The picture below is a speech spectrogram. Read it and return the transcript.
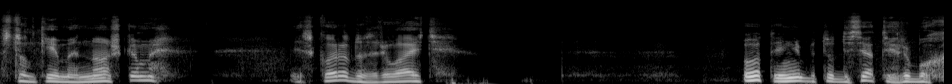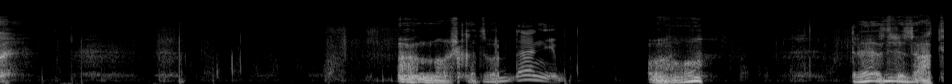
з тонкими ножками і скоро дозрівають. От і нібито десятий грибок. А ножка тверда ніби. Ого. Треба зрізати.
